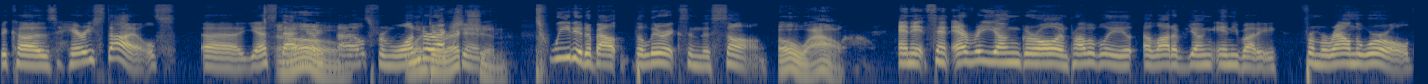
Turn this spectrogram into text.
because Harry Styles, uh, yes, that Harry Oh, Styles from One, Direction, Direction. tweeted about the lyrics in this song. Oh wow. And it sent every young girl and probably a lot of young anybody from around the world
